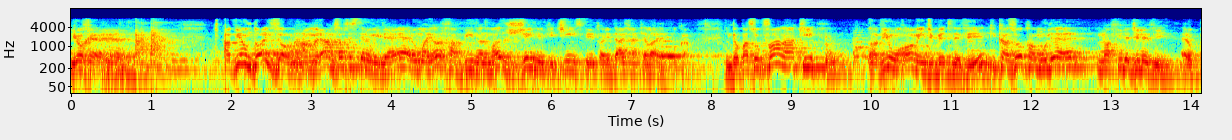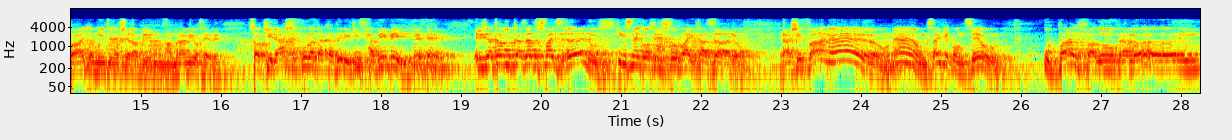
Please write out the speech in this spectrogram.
Yocheb. Haviam dois homens. Amram, só vocês terem uma ideia, era o maior rabino, era o maior gênio que tinha espiritualidade naquela época. Então passou a falar que havia um homem de Bet Levi que casou com a mulher, uma filha de Levi. Era o pai e a mãe de Moshe Rabbeinu, Amram e Yochebed. Só que Rashi pula da cadeira e diz, Habibi, eles já estavam casados faz anos. Que esse negócio eles foram lá e casaram? Rashi fala, não, não, sabe o que aconteceu? O pai falou para a mãe,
